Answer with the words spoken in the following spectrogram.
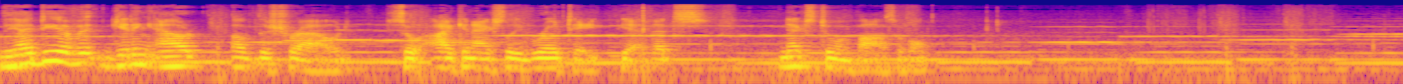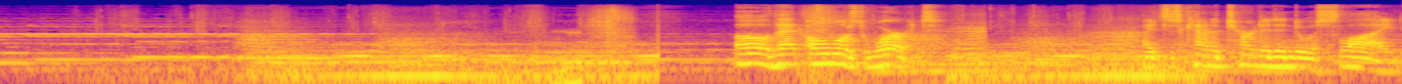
the idea of it getting out of the shroud so I can actually rotate, yeah, that's next to impossible. Oh, that almost worked. I just kind of turned it into a slide.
